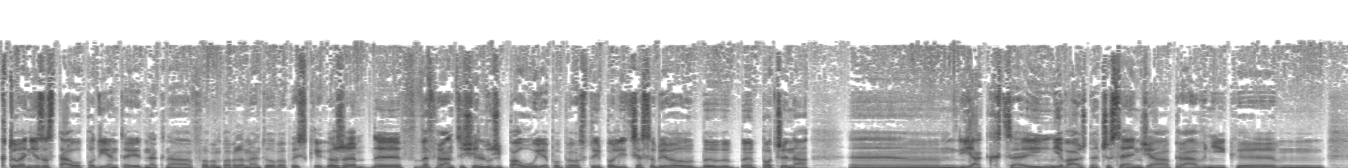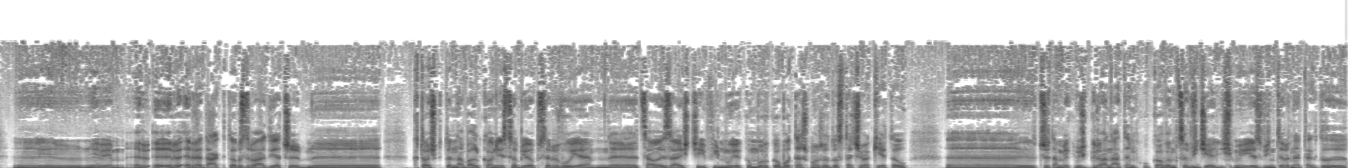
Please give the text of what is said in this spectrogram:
które nie zostało podjęte jednak na forum Parlamentu Europejskiego, że we Francji się ludzi pałuje po prostu i policja sobie poczyna jak chce i nieważne, czy sędzia, prawnik, nie wiem, redaktor z radia, czy ktoś, kto na balkonie sobie obserwuje całe zajście i filmuje komórką, bo też może dostać rakietą, czy tam jakimś granatem hukowym, co widzieliśmy, jest w internetach do,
